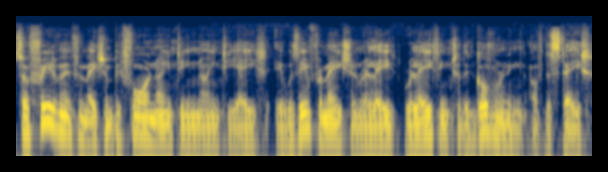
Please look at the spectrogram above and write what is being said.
So, freedom of information before 1998, it was information relate, relating to the governing of the state.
